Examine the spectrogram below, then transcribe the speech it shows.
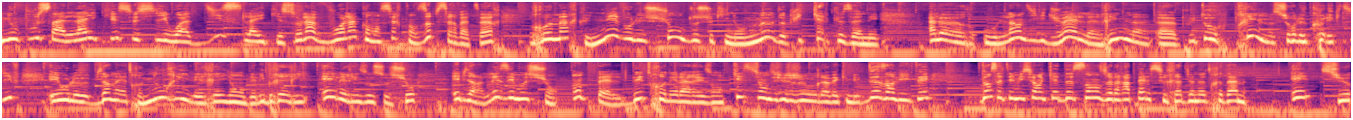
nous pousse à liker ceci ou à disliker cela. Voilà comment certains observateurs remarquent une évolution de ce qui nous meut depuis quelques années. À l'heure où l'individuel rime, euh, plutôt prime sur le collectif et où le bien-être nourrit les rayons des librairies et les réseaux sociaux, eh bien, les émotions ont-elles détrôné la raison? Question du jour avec mes deux invités dans cette émission Enquête de sens, je le rappelle, sur Radio Notre-Dame et sur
